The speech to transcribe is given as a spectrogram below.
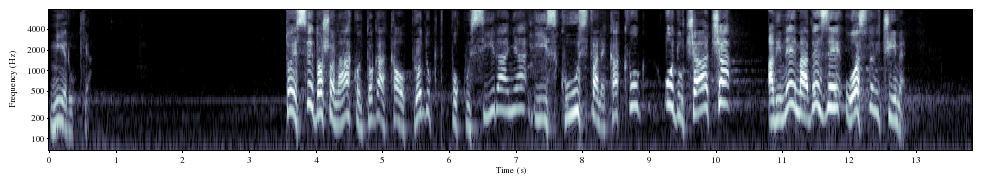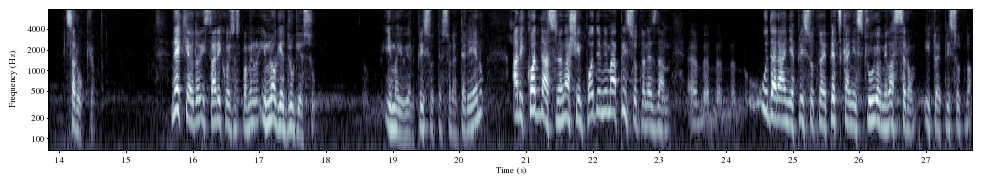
nije rukja. To je sve došlo nakon toga kao produkt pokusiranja i iskustva nekakvog od učača ali nema veze u osnovi čime? Sa rukjom. Neke od ovih stvari koje sam spomenuo i mnoge druge su imaju, jer prisutne su na terenu, ali kod nas na našim podjemljima prisutno, ne znam, e, udaranje, prisutno je peckanje strujom i laserom i to je prisutno,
